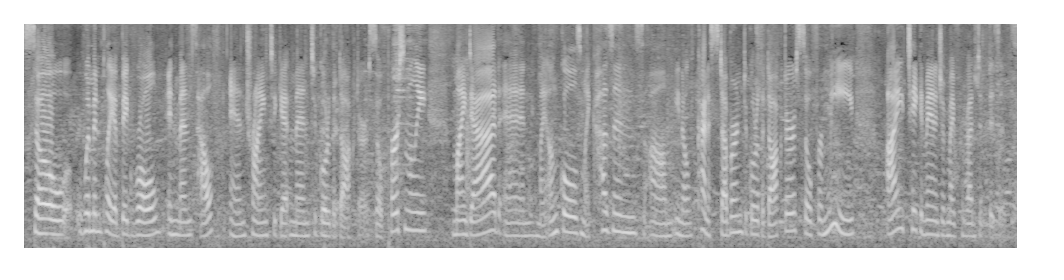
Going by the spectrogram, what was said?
So, women play a big role in men's health and trying to get men to go to the doctor. So, personally, my dad and my uncles, my cousins, um, you know, kind of stubborn to go to the doctor. So, for me, I take advantage of my preventive visits.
